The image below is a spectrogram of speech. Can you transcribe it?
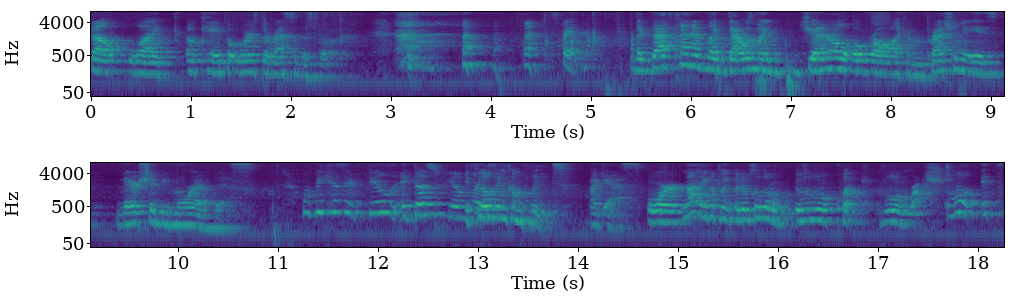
felt like okay, but where's the rest of this book? That's fair. Like that's kind of like that was my general overall like impression is there should be more of this. Well, because it feels, it does feel. It like, feels incomplete, I guess, or not incomplete, but it was a little it was a little quick, a little rushed. Well, it's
